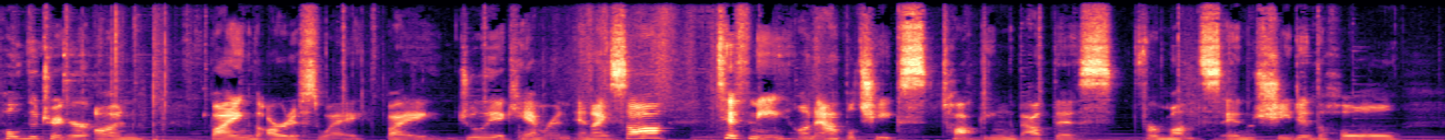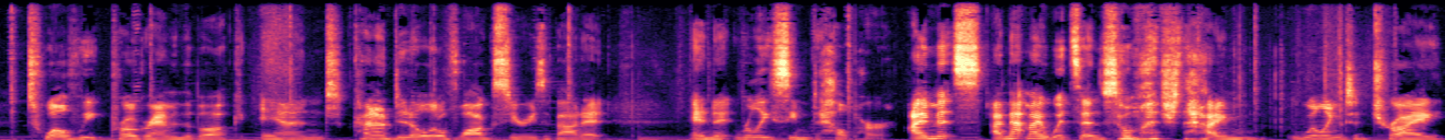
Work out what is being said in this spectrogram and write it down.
pulled the trigger on buying The Artist's Way by Julia Cameron, and I saw Tiffany on Apple Cheeks talking about this for months, and she did the whole 12 week program in the book and kind of did a little vlog series about it and it really seemed to help her. I'm at, I'm at my wits' end so much that I'm willing to try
